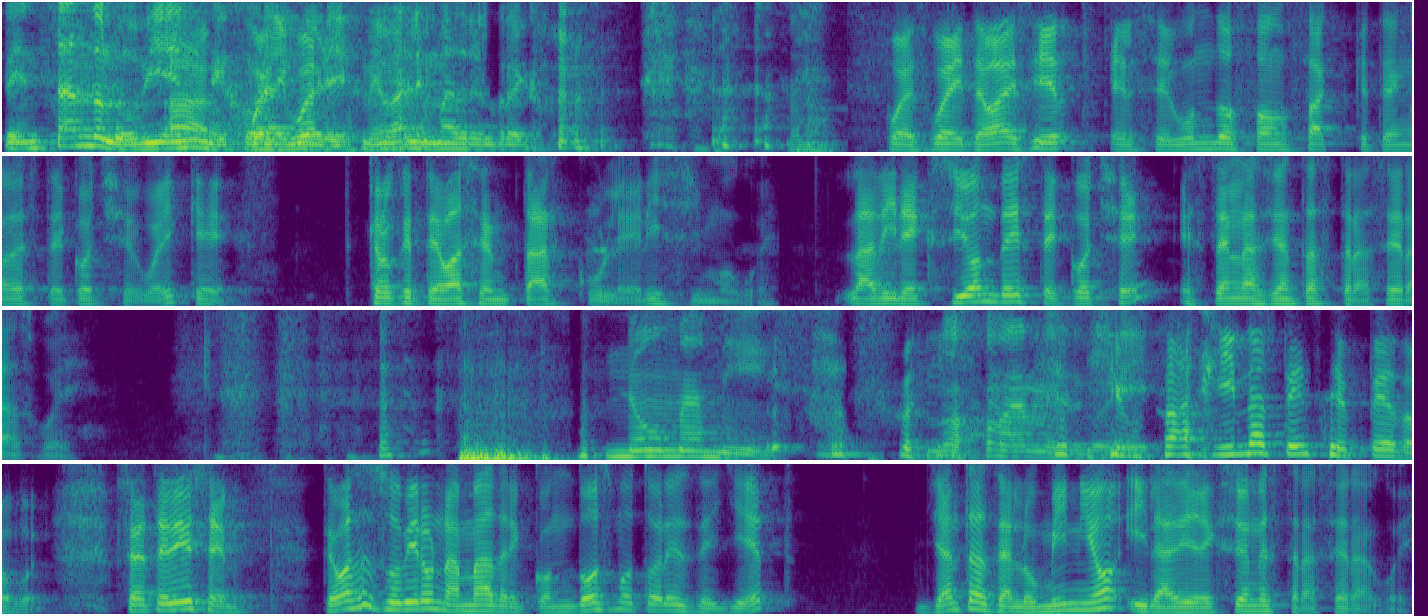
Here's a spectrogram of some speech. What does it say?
Pensándolo bien, ah, mejor pues, muere. Me vale madre el récord. Pues, güey, te voy a decir el segundo fun fact que tengo de este coche, güey, que creo que te va a sentar culerísimo, güey. La dirección de este coche está en las llantas traseras, güey. No mames. No mames, güey. Imagínate ese pedo, güey. O sea, te dicen, te vas a subir a una madre con dos motores de jet, llantas de aluminio y la dirección es trasera, güey.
